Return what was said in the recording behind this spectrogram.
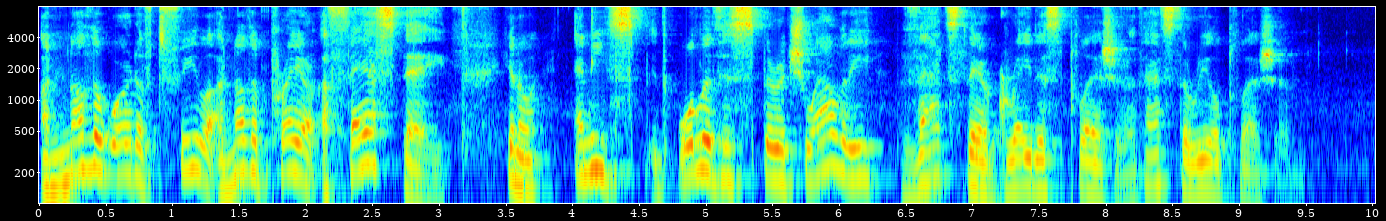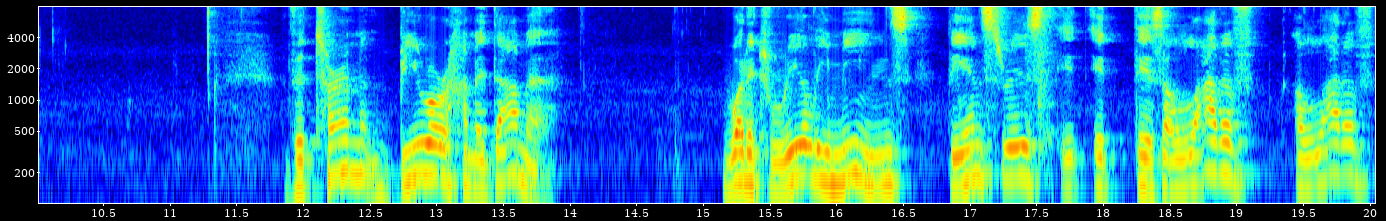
another word of tefillah, another prayer, a fast day, you know, any all of this spirituality, that's their greatest pleasure. That's the real pleasure. The term birur hamedame, what it really means the answer is it, it, there's a lot of a lot of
